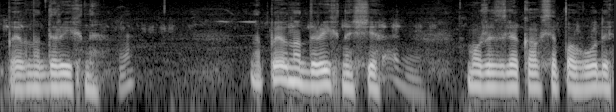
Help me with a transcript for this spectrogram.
Напевно, дрихне. Е? Напевно, дрихне ще. Може злякався погоди.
